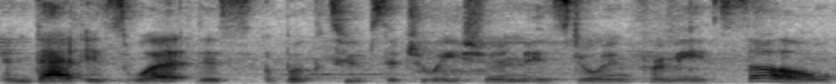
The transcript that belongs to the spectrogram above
and that is what this booktube situation is doing for me. So,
